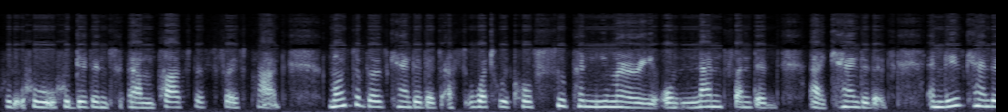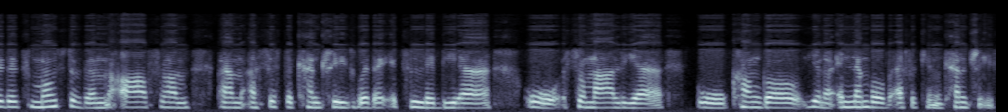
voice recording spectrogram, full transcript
who who, who didn't um, pass this first part. Most of those candidates are what we call supernumerary or non-funded uh, candidates, and these candidates, most of them are from um, our sister countries, whether it's Libya or Somalia or Congo, you know, a number of African countries.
